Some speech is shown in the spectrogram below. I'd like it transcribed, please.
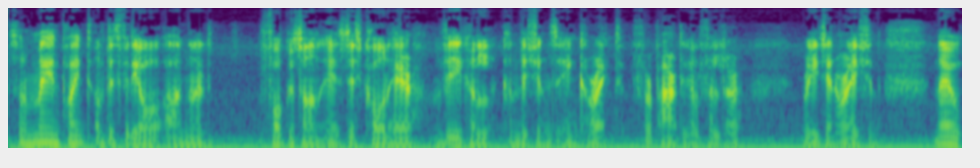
So the main point of this video I'm going to focus on is this code here: vehicle conditions incorrect for particle filter regeneration. Now,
